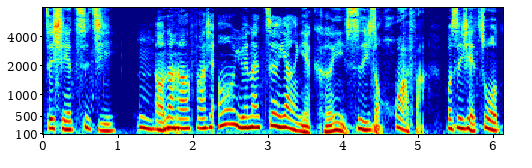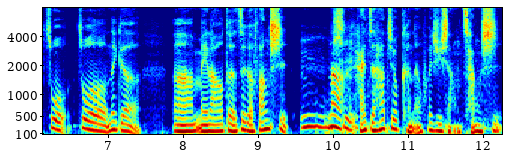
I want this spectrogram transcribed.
这些刺激，嗯，然后让他发现哦，原来这样也可以是一种画法，或是一些做做做那个呃美劳的这个方式，嗯，那孩子他就可能会去想尝试。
